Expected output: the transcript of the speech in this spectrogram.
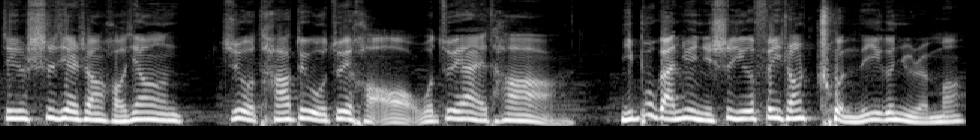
这个世界上好像只有他对我最好，我最爱他，你不感觉你是一个非常蠢的一个女人吗？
